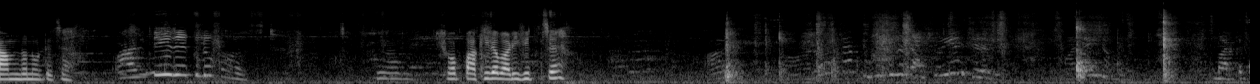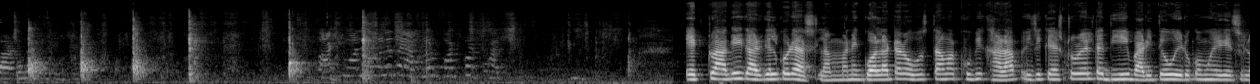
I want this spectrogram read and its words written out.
রামধন উঠেছে। সব পাখিরা বাড়ি ফিরছে। একটু আগেই গার্গেল করে আসলাম। মানে গলাটার অবস্থা আমার খুবই খারাপ। এই যে ক্যাস্টর অয়েলটা দিয়েই বাড়িতেও এরকম হয়ে গেছিল।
